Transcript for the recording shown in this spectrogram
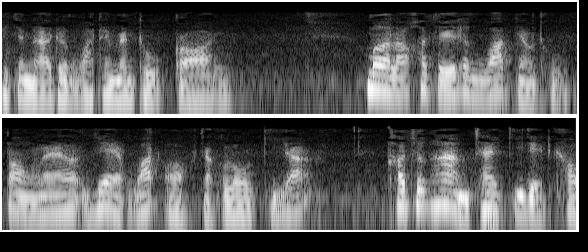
พิจารณาเรื่องวัดให้มันถูกก่อน เมื่อเราเข้าใจเรื่องวัดอย่างถูกต้องแล้ว แยกวัดออกจากโลกียะเขาจึงห้ามใช้กิเลสเข้า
